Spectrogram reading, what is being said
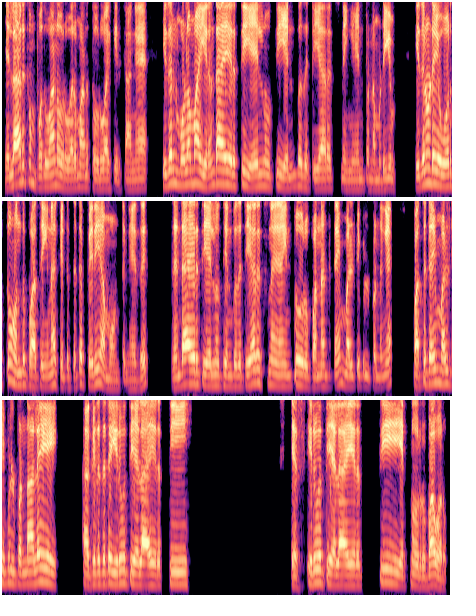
எல்லாருக்கும் பொதுவான ஒரு வருமானத்தை உருவாக்கி இருக்காங்க இதன் மூலமா இரண்டாயிரத்தி எழுநூத்தி எண்பது டிஆர்எக்ஸ் நீங்க ஏன் பண்ண முடியும். இதனுடைய ஒர்த்தும் வந்து பாத்தீங்கன்னா கிட்டத்தட்ட பெரிய அமௌண்ட்டுங்க இது. ரெண்டாயிரத்தி எழுநூத்தி எண்பது டிஆர்எக்ஸ் இன்ட்டு ஒரு பன்னெண்டு டைம் மல்டிபிள் பண்ணுங்க. பத்து டைம் மல்டிபிள் பண்ணாலே கிட்டத்தட்ட இருபத்தி ஏழாயிரத்தி எஸ் இருபத்தி ஏழாயிரத்தி எட்நூறு ரூபாய் வரும்.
